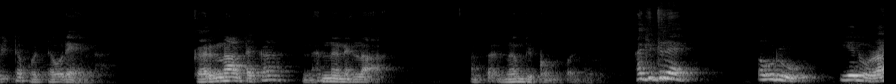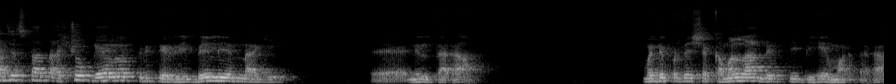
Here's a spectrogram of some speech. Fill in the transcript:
ಇಷ್ಟಪಟ್ಟವರೇ ಅಲ್ಲ. ಕರ್ನಾಟಕ ನನ್ನ ನೆಲ ಅಂತ ನಂಬಿಕೊಂಡು ಬಂದವರು. ಹಾಗಿದ್ದರೆ ಅವರು ಏನು ರಾಜಸ್ಥಾನದ ಅಶೋಕ್ ಗೆಹ್ಲೋತ್ ರೀತಿ ರಿಬೆಲಿಯನ್ ಆಗಿ ನಿಲ್ತಾರಾ? ಮಧ್ಯಪ್ರದೇಶ ಕಮಲ್ನಾಥ್ ರೀತಿ ಬಿಹೇವ್ ಮಾಡ್ತಾರಾ?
